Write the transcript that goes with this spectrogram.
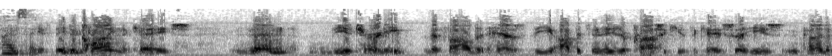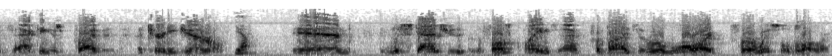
I see. If they decline the case, then the attorney that filed it has the opportunity to prosecute the case. So he's kind of acting as private attorney general. Yep. And the statute, the False Claims Act, provides a reward for a whistleblower.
